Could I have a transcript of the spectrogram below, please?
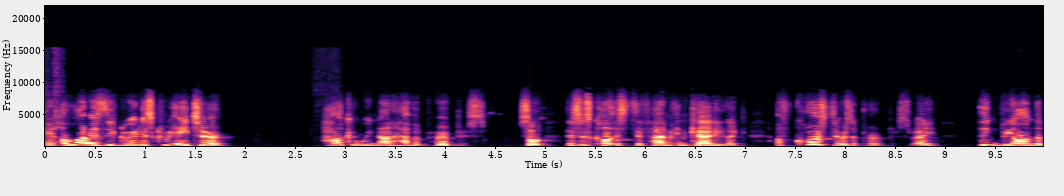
And Allah is the greatest creator. How can we not have a purpose? So this is called istifham inkari. Like, of course there's a purpose, right? Think beyond the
